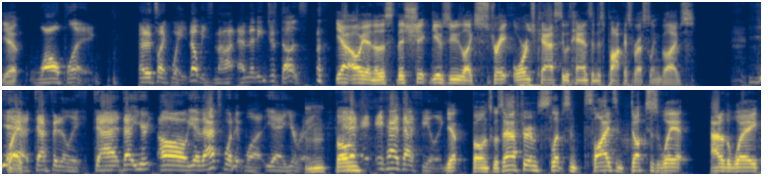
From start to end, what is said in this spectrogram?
Yep. while playing." And it's like, wait, no, he's not. And then he just does. Yeah. Oh yeah. No. This this shit gives you like straight Orange Cassidy with hands in his pockets wrestling vibes. yeah, Like- definitely. That that you're. Oh, yeah, that's what it was. Yeah, you're right. Mhm. Bone- It, it, it had that feeling. Yep. Bones goes after him, slips and slides and ducks his way out of the way.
